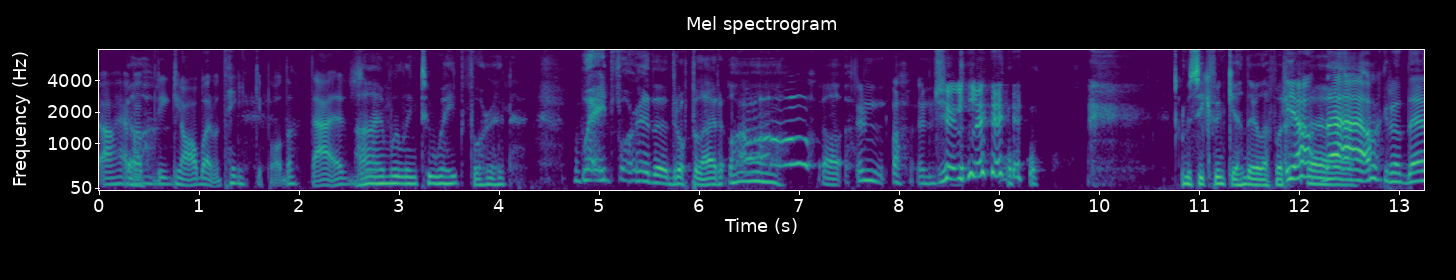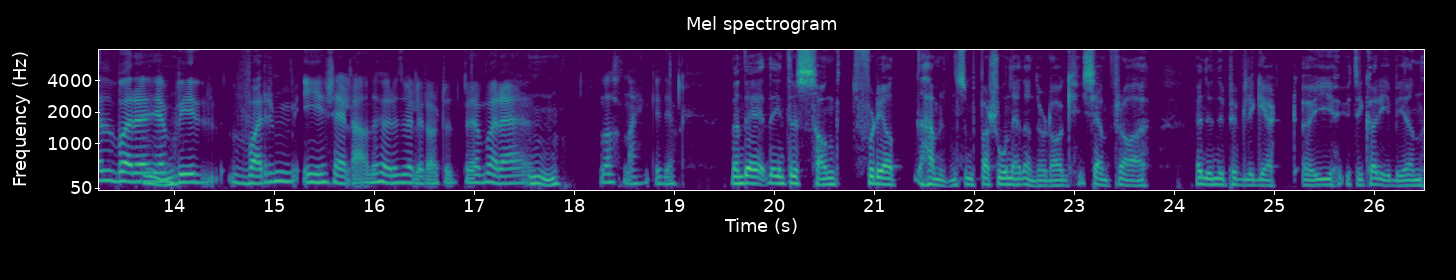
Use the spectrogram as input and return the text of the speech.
ja, jeg Ja. blir glad bare av å tenke på det. Det er I'm willing to wait for it. Wait for it! Det droppet der. Åh. Ja, Un Åh, Unnskyld. musikk funker, det er jo derfor. ja, det Eh, er akkurat det. Bare jeg Mm. blir varm i sjela. Det høres veldig rart ut, men jeg bare mm. Åh, Nei, gud, ja. Men det, det er interessant fordi at Hamilton som person er en underdog, kommer fra en underprivilegert øy ute i Karibien,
